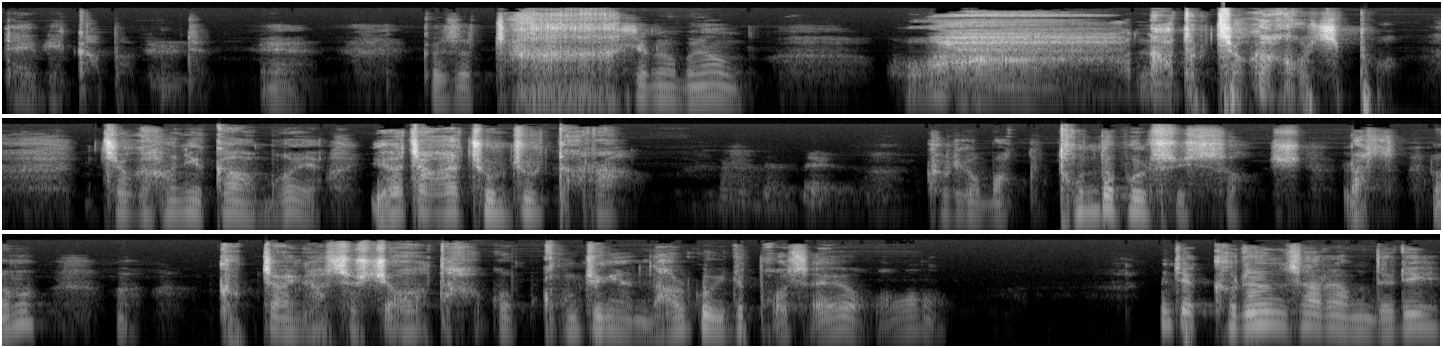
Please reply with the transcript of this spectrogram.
데이비 카퍼필드. 예. 그래서 쫙 이러면 와 나도 저거 하고 싶어. 저거 하니까 뭐야 여자가 줄줄 따라. 그리고 막 돈도 벌 수 있어. 라스, 어? 어? 극장에 가서 쇼도 하고 공중에 날고 이래 보세요. 이제 그런 사람들이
